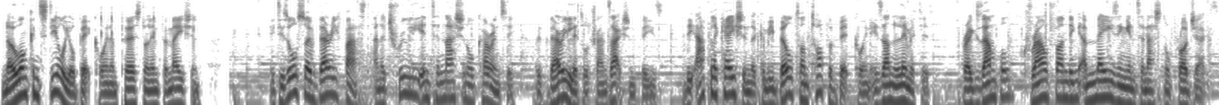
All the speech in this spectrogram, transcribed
No one can steal your Bitcoin and personal information. It is also very fast and a truly international currency with very little transaction fees. The application that can be built on top of Bitcoin is unlimited. For example, crowdfunding amazing international projects,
